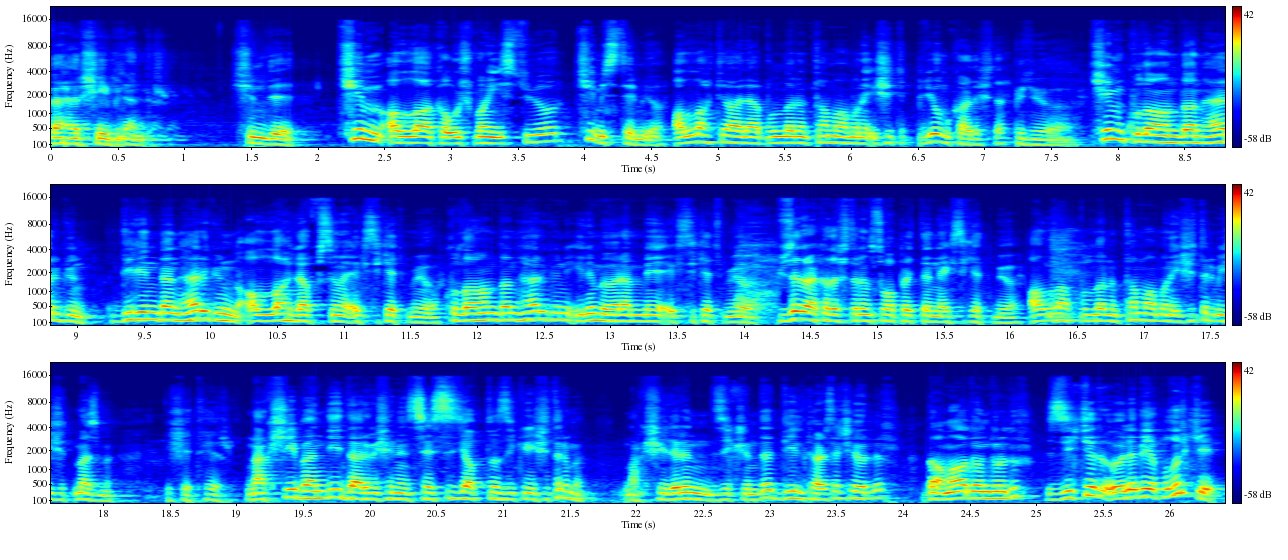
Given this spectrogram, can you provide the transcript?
ve her şeyi bilendir. Şimdi kim Allah'a kavuşmayı istiyor, kim istemiyor? Allah Teala bunların tamamını işitip biliyor mu kardeşler? Biliyor. Kim kulağından her gün, dilinden her gün Allah lafzını eksik etmiyor? Kulağından her gün ilim öğrenmeyi eksik etmiyor? Güzel arkadaşların sohbetlerini eksik etmiyor? Allah bunların tamamını işitir mi, işitmez mi? İşitir. Nakşibendi dervişinin sessiz yaptığı zikri işitir mi? Nakşilerin zikrinde dil terse çevrilir, damağa döndürülür. Zikir öyle bir yapılır ki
